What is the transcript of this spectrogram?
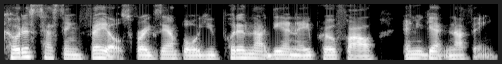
CODIS testing fails, for example, you put in that DNA profile and you get nothing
